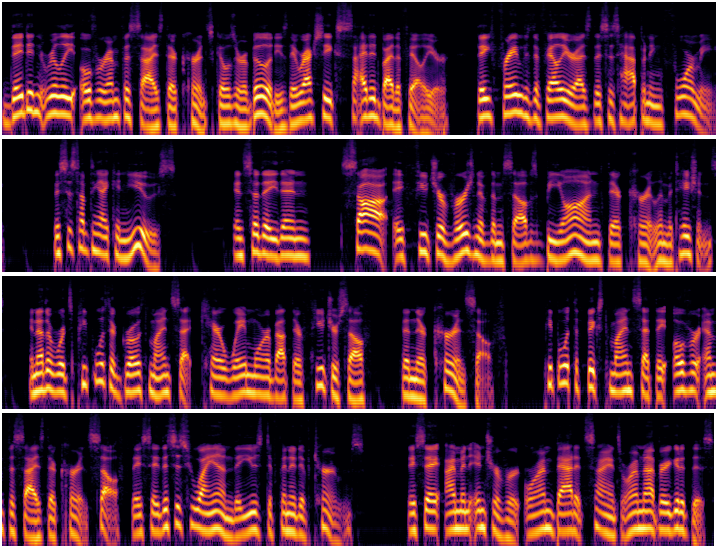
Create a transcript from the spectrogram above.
they didn't really overemphasize their current skills or abilities. They were actually excited by the failure. They framed the failure as this is happening for me. This is something I can use. And so they then saw a future version of themselves beyond their current limitations. In other words, people with a growth mindset care way more about their future self than their current self. People with a fixed mindset, they overemphasize their current self. They say, This is who I am. They use definitive terms. They say, I'm an introvert, or I'm bad at science, or I'm not very good at this.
